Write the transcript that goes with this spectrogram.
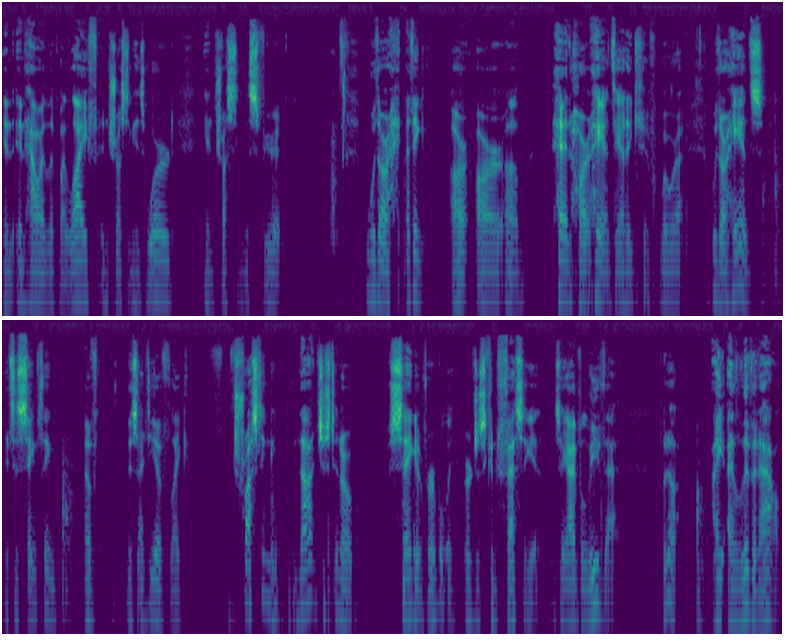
in, in how i live my life and trusting his word and trusting the spirit with our i think our our um, head heart hands i think where we're at with our hands it's the same thing of this idea of like trusting not just in our saying it verbally or just confessing it and saying i believe that but no, I, I live it out.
